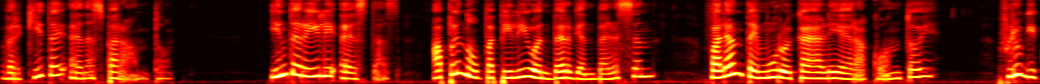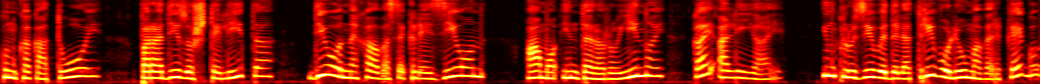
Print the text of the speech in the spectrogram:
verkitaj en Esperanto. Inter ili estas – apenaŭ papilio en Bergen-Belsen, falantaj muroj kaj aliaj rakontoj, flugi kun kakatuoj, paradizo ŝtelita, Dio ne havas eklezion, amo inter ruinoj kaj aliaj, inkluzive de la trivoluma verkego,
